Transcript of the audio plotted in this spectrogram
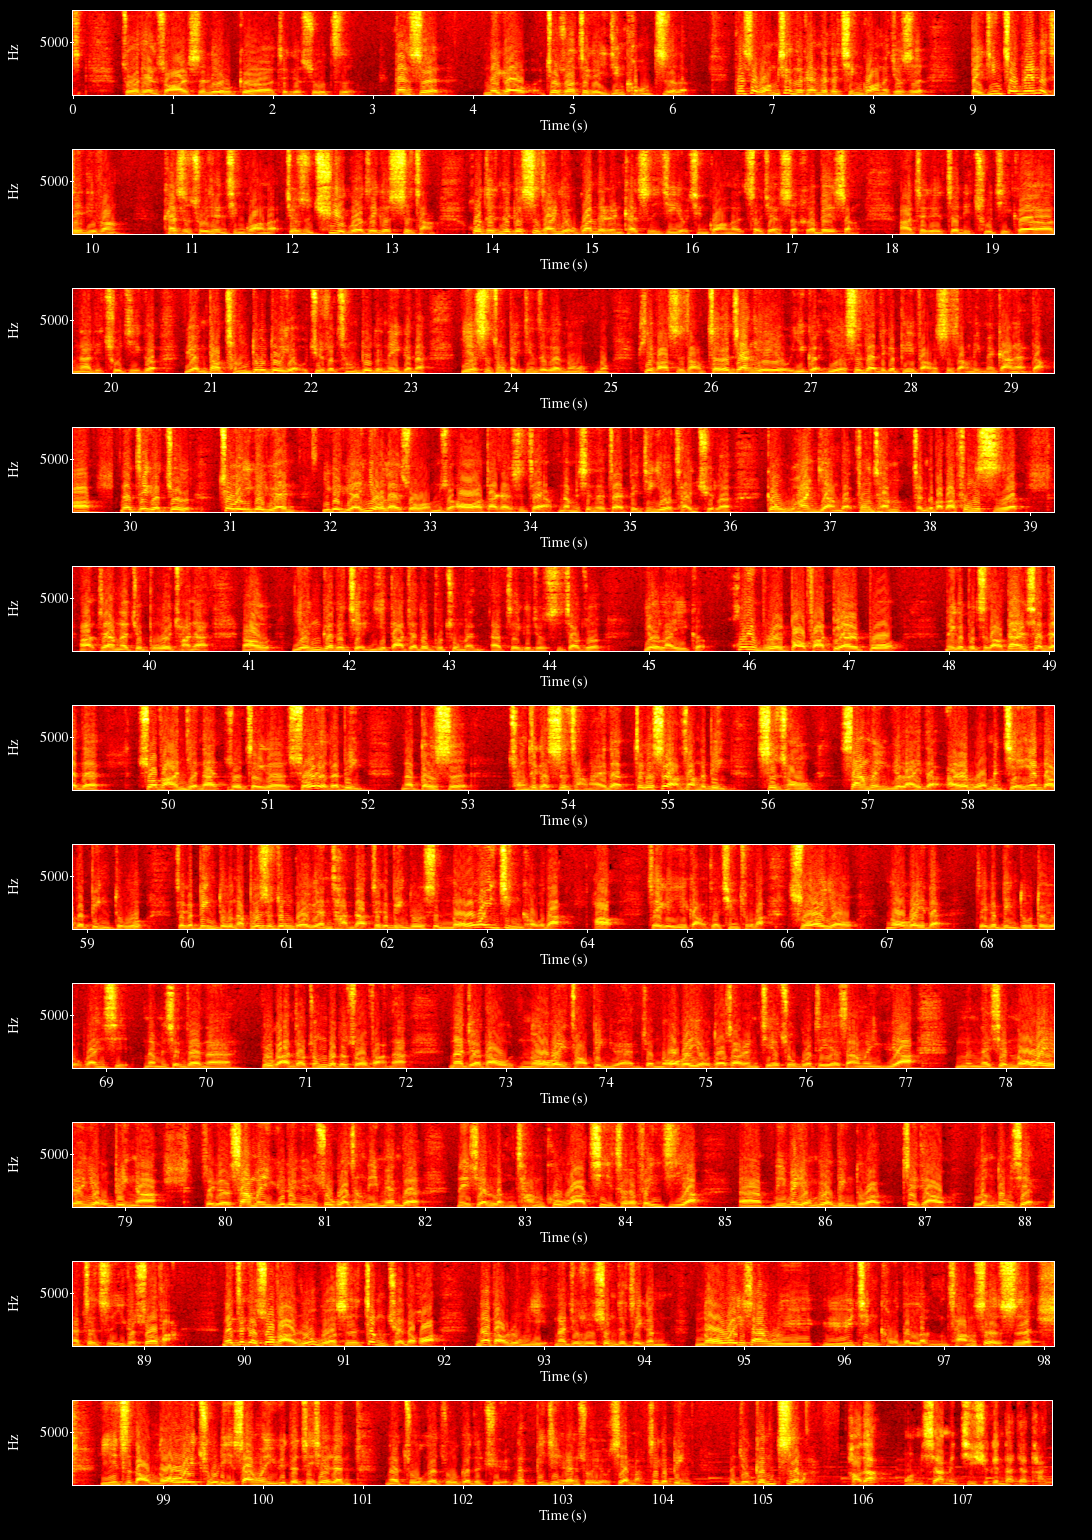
昨天说二十六个这个数字，但是那个就说这个已经控制了。但是我们现在看到的情况呢，就是北京周边的这地方。开始出现情况了，就是去过这个市场或者那个市场有关的人开始已经有情况了。首先是河北省啊，这个这里出几个，那里出几个，远到成都都有。据说成都的那个呢，也是从北京这个农农批发市场，浙江也有一个，也是在这个批发市场里面感染的啊。那这个就作为一个缘一个缘由来说，我们说哦，大概是这样。那么现在在北京又采取了跟武汉一样的封城，整个把它封死啊，这样呢就不会传染。然后严格的检疫，大家都不出门啊，这个就是叫做又来一个，会不会爆发第二波？那个不知道。当然现在的说法很简单，说这个所有的病那都是从这个市场来的，这个市场上的病是从三文鱼来的，而我们检验到的病毒，这个病毒呢不是中国原产的，这个病毒是挪威进口的。好，这个一搞就清楚了，所有挪威的这个病毒都有关系。那么现在呢？如果按照中国的说法呢，那就要到挪威找病源，就挪威有多少人接触过这些三文鱼啊？那哪些挪威人有病啊？这个三文鱼的运输过程里面的那些冷藏库啊、汽车、飞机啊，呃，里面有没有病毒啊？这条冷冻线，那这只是一个说法。那这个说法如果是正确的话，那倒容易，那就是顺着这个挪威三文鱼鱼进口的冷藏设施，移植到挪威处理三文鱼的这些人，那逐个逐个的去，那毕竟人数有限嘛，这个病那就根治了。好的，我们下面继续跟大家谈。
